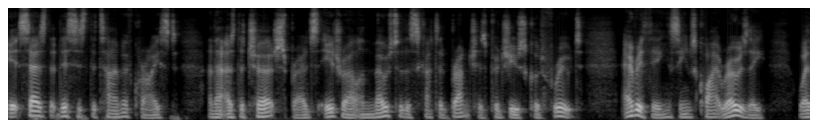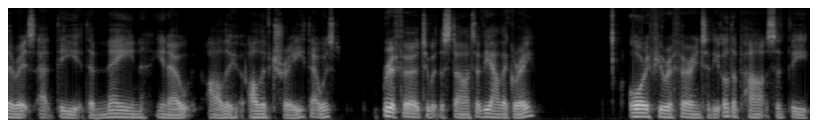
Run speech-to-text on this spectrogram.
It says that this is the time of Christ, and that as the church spreads, Israel and most of the scattered branches produce good fruit. Everything seems quite rosy, whether it's at the, the main, you know, olive, olive tree that was referred to at the start of the allegory, or if you're referring to the other parts of the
